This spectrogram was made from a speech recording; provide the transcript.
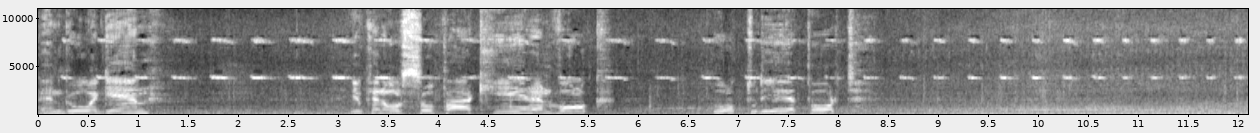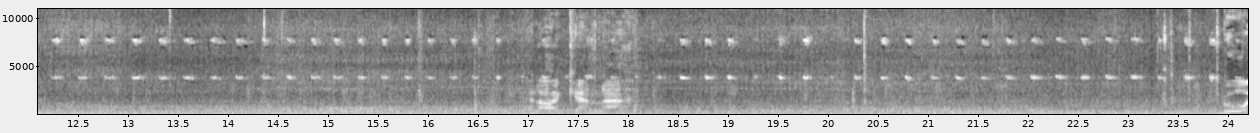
and go again. You can also park here and walk walk to the airport and I can uh, go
